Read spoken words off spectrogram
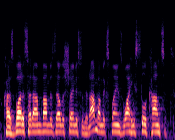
Because So the Rambam explains why he still counts it.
